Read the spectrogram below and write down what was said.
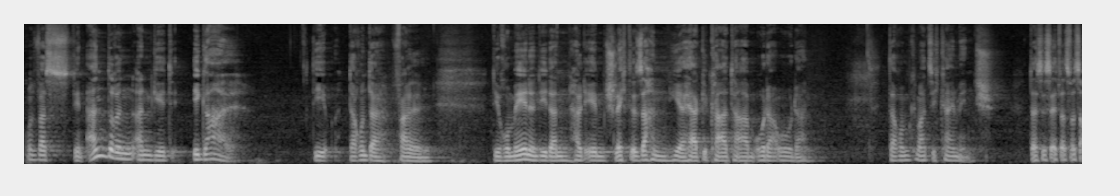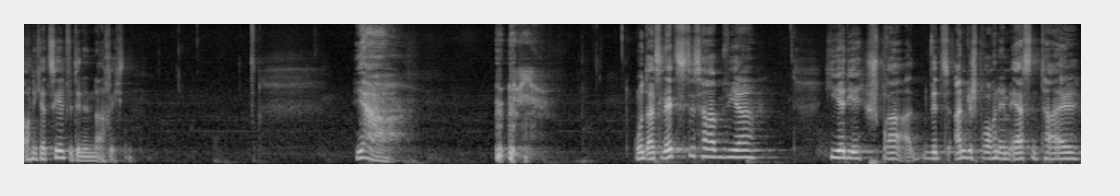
und was den anderen angeht, egal, die darunter fallen. Die Rumänen, die dann halt eben schlechte Sachen hierher gekarrt haben oder oder. Darum kümmert sich kein Mensch. Das ist etwas, was auch nicht erzählt wird in den Nachrichten. Ja. Und als letztes haben wir hier die Sprache, wird angesprochen im ersten Teil,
